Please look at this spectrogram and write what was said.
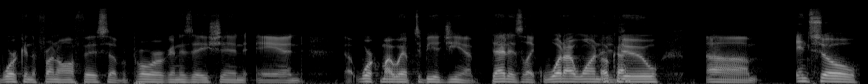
work in the front office of a pro organization, and uh, work my way up to be a GM. That is like what I wanted Okay. to do. Um, and so,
